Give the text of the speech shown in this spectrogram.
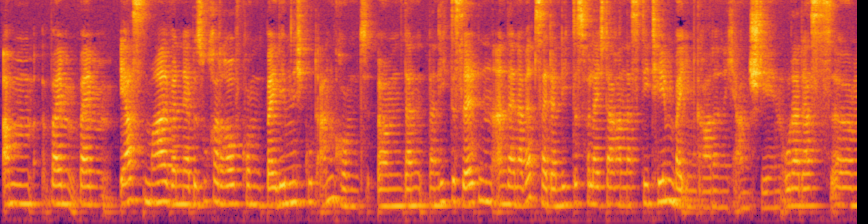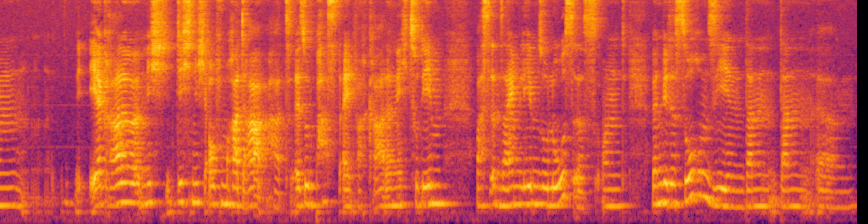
am, beim, beim ersten Mal, wenn der Besucher draufkommt, bei dem nicht gut ankommt, ähm, dann, dann liegt es selten an deiner Website, dann liegt es vielleicht daran, dass die Themen bei ihm gerade nicht anstehen oder dass, ähm, er gerade nicht, dich nicht auf dem Radar hat. Also passt einfach gerade nicht zu dem, was in seinem Leben so los ist. Und wenn wir das so rumsehen, dann, dann ähm,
